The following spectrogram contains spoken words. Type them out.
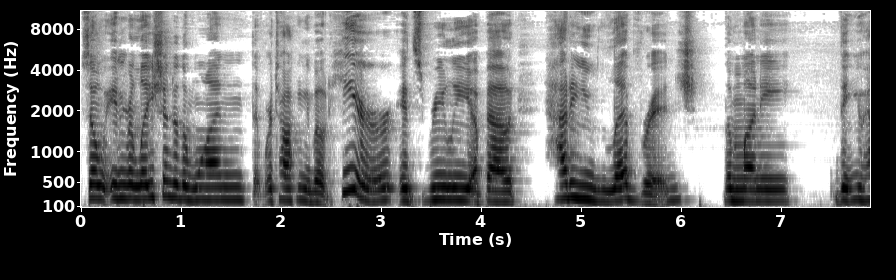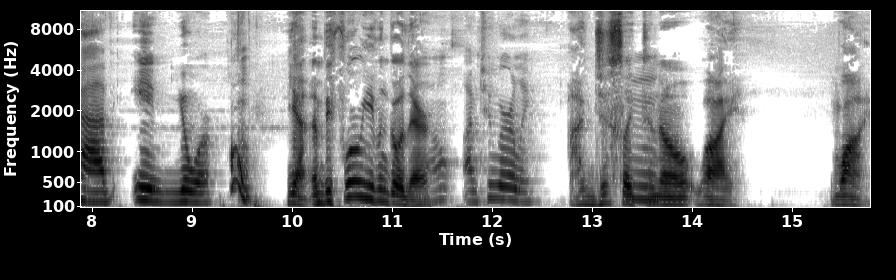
So in relation to the one that we're talking about here, it's really about how do you leverage the money that you have in your home. Yeah, and before we even go there, Oh, I'm too early. I'd just like Hmm. to know why. Why?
